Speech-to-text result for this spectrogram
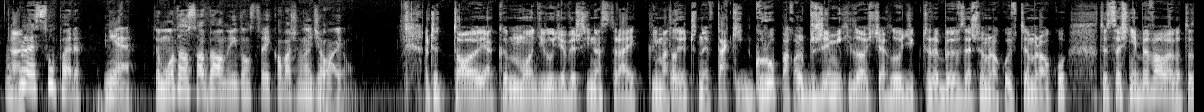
w Tak. ogóle super. Nie. Te młode osoby, one idą strajkować, one działają. Znaczy to, jak młodzi ludzie wyszli na strajk klimatyczny w takich grupach, olbrzymich ilościach ludzi, które były w zeszłym roku i w tym roku, to jest coś niebywałego. To,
